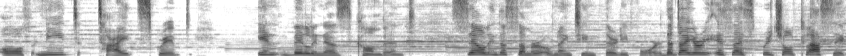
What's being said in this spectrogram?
of neat, tight script in Vilnius convent, sailed in the summer of 1934. The diary is a spiritual classic,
